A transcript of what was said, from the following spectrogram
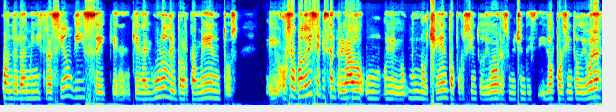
cuando la administración dice que, que en algunos departamentos eh, o sea, cuando dice que se ha entregado un, eh, un 80% de horas, un 82% de horas,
